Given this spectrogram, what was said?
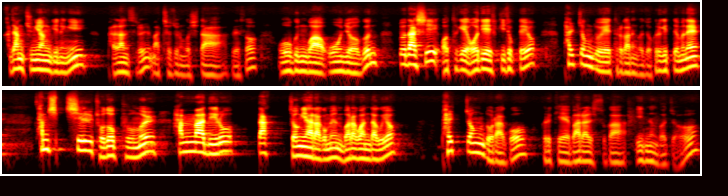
가장 중요한 기능이 밸런스를 맞춰주는 것이다. 그래서 오근과 오력은 또다시 어떻게 어디에 귀속돼요? 팔정도에 들어가는 거죠. 그렇기 때문에 37조도품을 한마디로 딱 정의하라고 하면 뭐라고 한다고요? 팔정도라고 그렇게 말할 수가 있는 거죠.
